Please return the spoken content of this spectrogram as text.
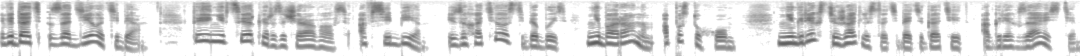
«Видать, задело тебя. Ты не в церкви разочаровался, а в себе. И захотелось тебе быть не бараном, а пастухом. Не грех стяжательства тебя тяготит, а грех зависти».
